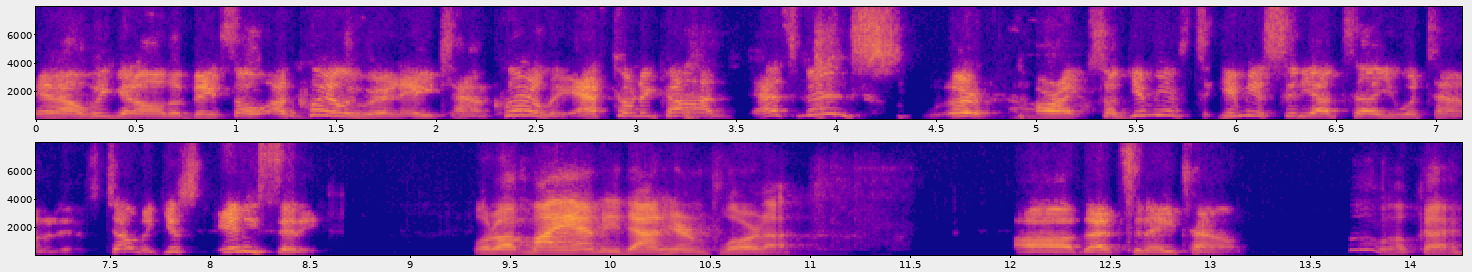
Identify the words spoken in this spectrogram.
you know, we get all the big. So uh, clearly we're in A town. Clearly, ask Tony Khan, ask Vince. Or- all right, so give me a give me a city, I'll tell you what town it is. Tell me, just any city. What about Miami down here in Florida? Uh, that's an A town. Oh, okay.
